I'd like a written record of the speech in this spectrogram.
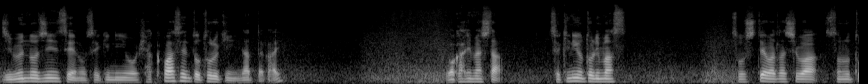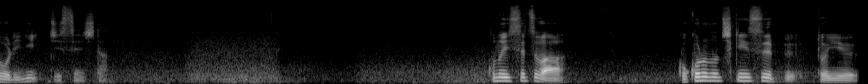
自分の人生の責任を100%取る気になったかい？わかりました。責任を取ります。そして私はその通りに実践した。この一節は、心のチキンスープという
